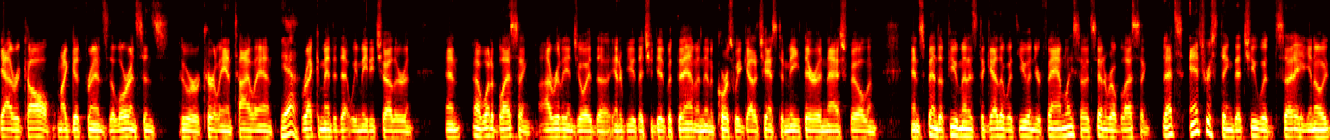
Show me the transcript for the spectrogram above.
Yeah, I recall my good friends, the Lawrences, who are currently in Thailand. Yeah, recommended that we meet each other, and and uh, what a blessing! I really enjoyed the interview that you did with them, and then of course we got a chance to meet there in Nashville and and spend a few minutes together with you and your family. So it's been a real blessing. That's interesting that you would say, you know,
